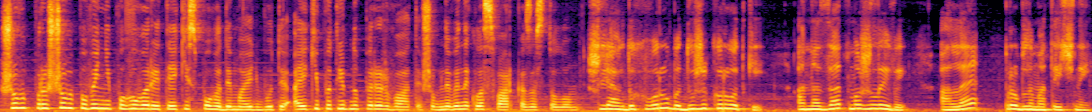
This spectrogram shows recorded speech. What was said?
Що ви, про що ви повинні поговорити, які спогади мають бути, а які потрібно перервати, щоб не виникла сварка за столом. Шлях до хвороби дуже короткий, а назад можливий, але проблематичний.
